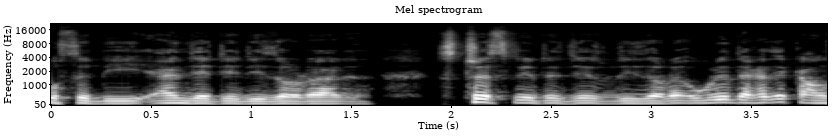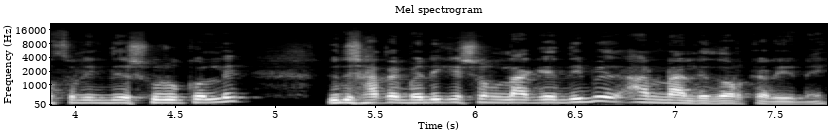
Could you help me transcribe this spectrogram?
OCD anxiety disorder stress related যে ডিজর্ডার ওগুলি দেখা যায় কাউন্সেলিং দিয়ে শুরু করলে যদি সাথে মেডিকেশন লাগিয়ে দিবে, আর নাহলে দরকারই নেই।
